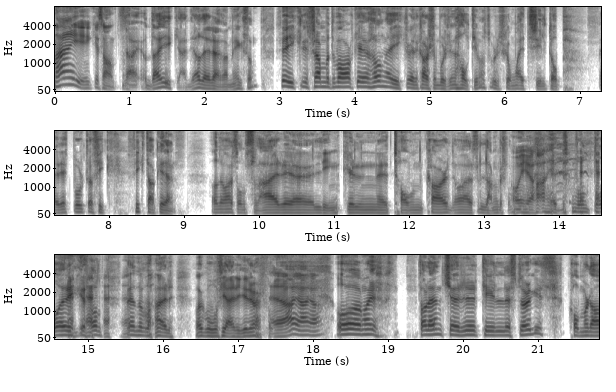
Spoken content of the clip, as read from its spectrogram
Nei, ikke sant. Nei, og der gikk jeg. Ja, Det regna jeg med. ikke sant? Så jeg gikk litt fram og tilbake. sånn. Jeg gikk vel kanskje bort i en halvtime, og så plutselig kom det et skilt opp. Rett bort og fikk, fikk tak i den. Og det var en sånn svær eh, Lincoln eh, Tone Det var så lang som oh, ja. et vondt år, ikke sant? Men det var, var gode fjæringer i hvert fall. Ja, ja, ja. Og man tar den, kjører til Sturgis. Kommer da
